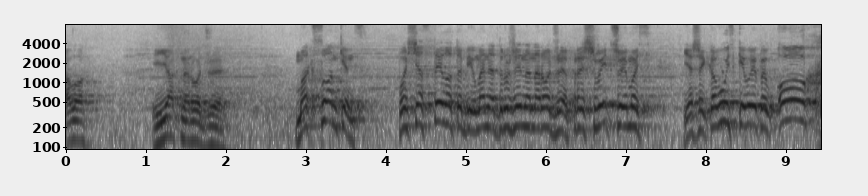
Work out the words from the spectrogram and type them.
Алло. Як народжує? Максонкінс! Пощастило тобі, у мене дружина народжує. Пришвидшуємось. Я ще й кавуськи випив. Ох!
